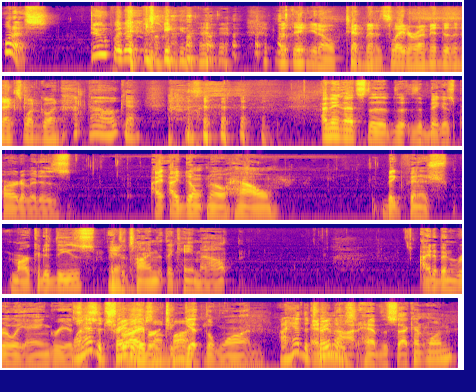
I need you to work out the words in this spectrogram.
what a stupid ending. but then you know, ten minutes later, I'm into the next one, going, oh, okay. I think that's the, the, the biggest part of it is I, I don't know how Big Finish marketed these at Yeah. the time that they came out. I'd have been really angry as Well, I a had the trailers subscriber to get the one I had the trailers and not have the second one.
